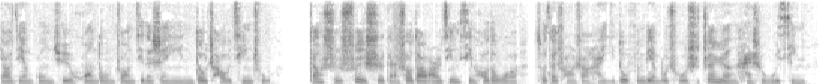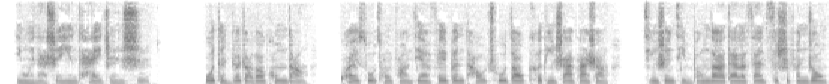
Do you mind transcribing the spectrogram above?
腰间工具晃动撞击的声音都超清楚。当时睡时感受到，而惊醒后的我坐在床上还一度分辨不出是真人还是无形，因为那声音太真实。我等着找到空档，快速从房间飞奔逃出，到客厅沙发上，精神紧绷的待了三四十分钟。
